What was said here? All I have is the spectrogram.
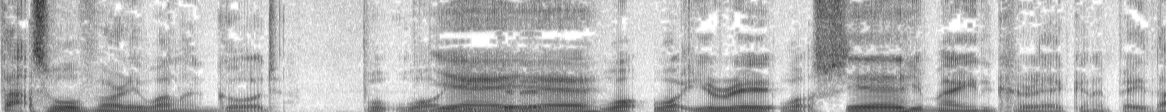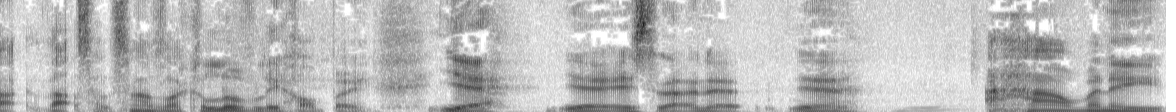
that's all very well and good. But what Yeah, gonna, yeah. what what your what's Yeah. your main career going to be? That that sounds like a lovely hobby. yeah yeah it is that isn't it yeah how many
